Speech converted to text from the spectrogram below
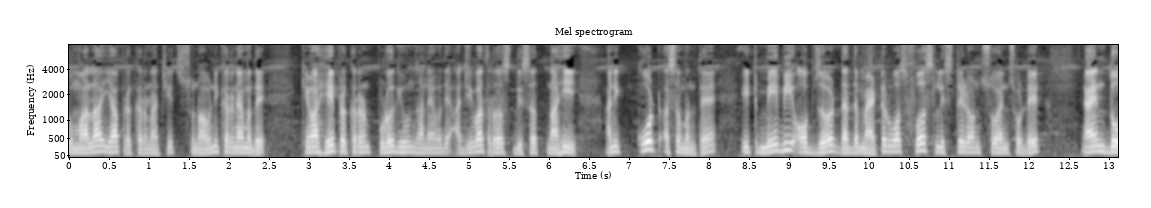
तुम्हाला या प्रकरणाची सुनावणी करण्यामध्ये किंवा हे प्रकरण पुढं घेऊन जाण्यामध्ये अजिबात रस दिसत नाही. आणि कोर्ट असं म्हणते it may be observe that the matter was first listed on so and so date and though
